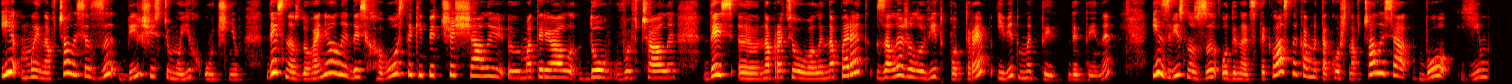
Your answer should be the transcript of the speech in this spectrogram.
І ми навчалися з більшістю моїх учнів. Десь нас доганяли, десь хвостики підчищали, е, матеріал довивчали, десь е, напрацьовували наперед, залежало від потреб і від мети дитини. І, звісно, з 11-класниками також навчалися, бо їм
